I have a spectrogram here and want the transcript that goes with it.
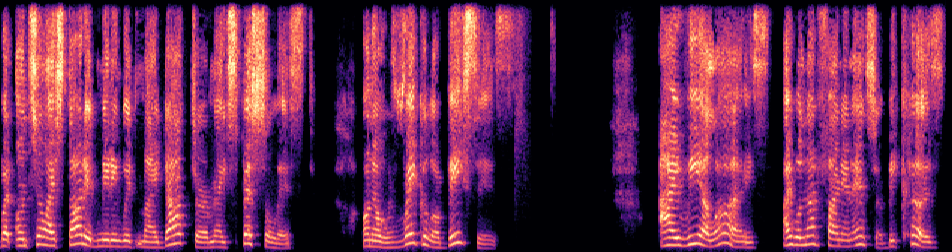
But until I started meeting with my doctor, my specialist, on a regular basis, I realized I will not find an answer because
